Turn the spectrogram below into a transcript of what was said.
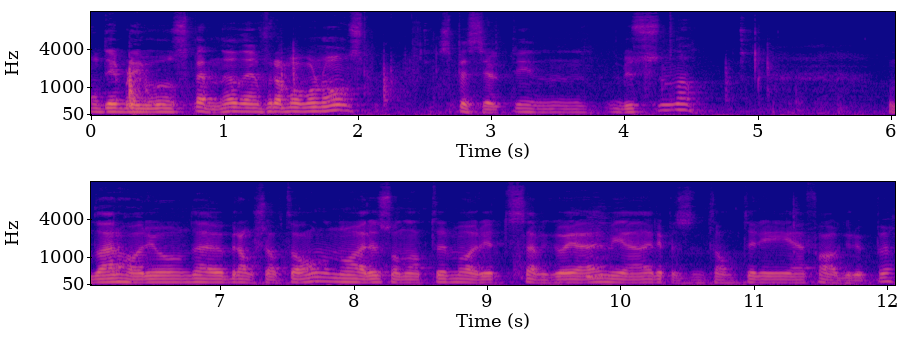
og det blir jo spennende det framover nå. Spesielt innen bussen, da. Og der har jo, Det er jo bransjeavtalen. Nå er det sånn at Marit Sauge og jeg vi er representanter i en faggruppe.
